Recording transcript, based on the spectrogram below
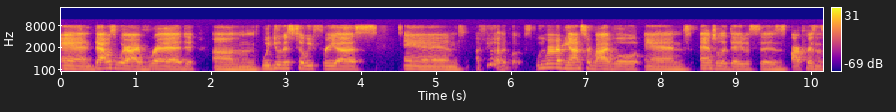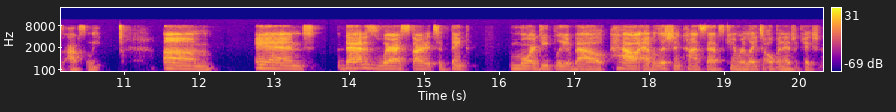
And that was where I read um, We Do This Till We Free Us and a few other books. We read Beyond Survival and Angela Davis's Are Prisons Obsolete. Um, and that is where I started to think more deeply about how abolition concepts can relate to open education.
